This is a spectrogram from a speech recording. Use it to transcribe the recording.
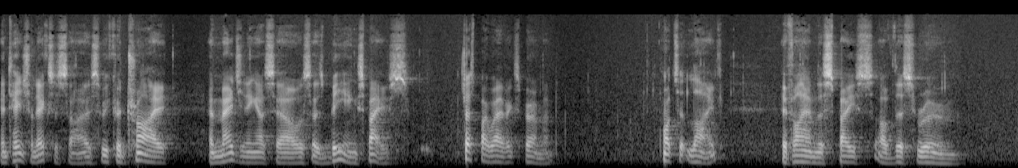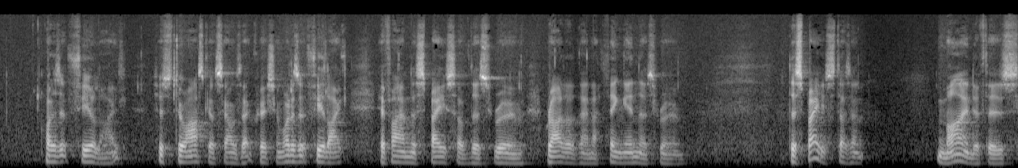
intentional exercise, we could try imagining ourselves as being space, just by way of experiment. What's it like if I am the space of this room? What does it feel like? Just to ask ourselves that question what does it feel like if I am the space of this room rather than a thing in this room? The space doesn't mind if there's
